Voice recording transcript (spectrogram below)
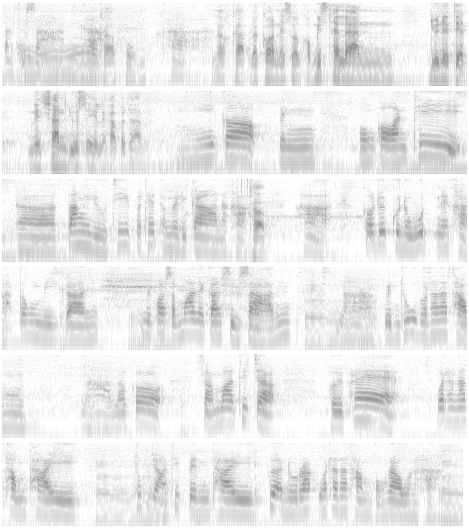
การสื่อสารอ๋อค่ะครับผมค่ะแล้วครับแล้วก็ในส่วนของ Miss Thailand United Nation USA เลยครับอาจารย์ อันนี้ก็เป็นองค์กรที่เอ่อตั้งอยู่ที่ประเทศอเมริกานะคะ ครับ ค่ะก็ด้วยคุณวุฒิเนี่ยค่ะต้องมีการมีความสามารถในการสื่อสารอืมนะคะเป็นทูตวัฒนธรรม นะคะแล้วก็สามารถที่จะเผยแพร่วัฒนธรรมไทยอืมทุกอย่างที่เป็นไทยเพื่ออนุรักษ์วัฒนธรรมของเรานะคะอืม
